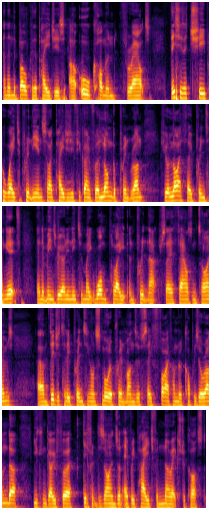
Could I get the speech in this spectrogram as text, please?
And then the bulk of the pages are all common throughout. This is a cheaper way to print the inside pages if you're going for a longer print run. If you're litho printing it, then it means we only need to make one plate and print that, say, a thousand times um, digitally printing on smaller print runs of say 500 copies or under, you can go for different designs on every page for no extra cost.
